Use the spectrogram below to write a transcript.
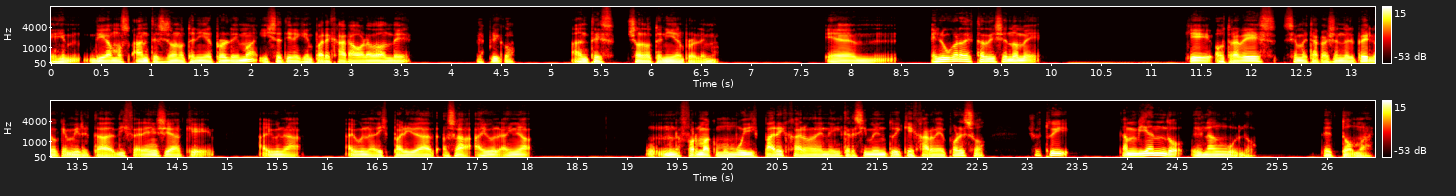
em, digamos, antes yo no tenía el problema y se tiene que emparejar ahora donde, me explico, antes yo no tenía el problema. Em, en lugar de estar diciéndome que otra vez se me está cayendo el pelo, que mire esta diferencia, que hay una, hay una disparidad, o sea, hay una, una, una, forma como muy dispareja en el crecimiento y quejarme por eso, yo estoy cambiando el ángulo de toma,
